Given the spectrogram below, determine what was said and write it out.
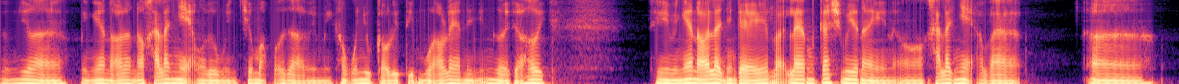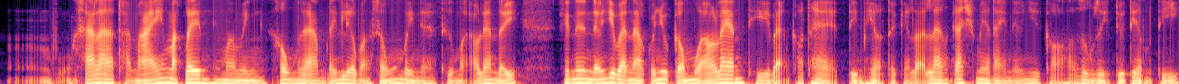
Giống như là mình nghe nói là nó khá là nhẹ mặc dù mình chưa mặc bao giờ vì mình không có nhu cầu đi tìm mua áo len thì những người dở hơi. Thì mình nghe nói là những cái loại len cashmere này nó khá là nhẹ và uh, cũng khá là thoải mái mặc lên nhưng mà mình không dám đánh liều mạng sống của mình để thử mặc áo len đấy cho nên nếu như bạn nào có nhu cầu mua áo len thì bạn có thể tìm hiểu tới cái loại len cashmere này nếu như có dùng dỉnh túi tiền một tí.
